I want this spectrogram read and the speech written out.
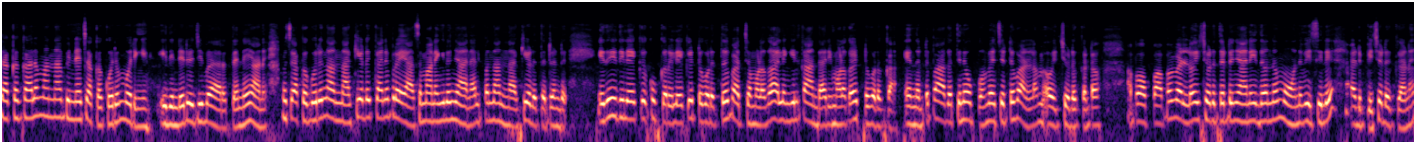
ചക്കക്കാലം വന്നാൽ പിന്നെ ചക്കക്കുരും മുരിങ്ങി. ഇതിന്റെ രുചി വേറെ തന്നെയാണ്. അപ്പോൾ ചക്കക്കുരു നന്നാക്കി എടുക്കാൻ പ്രയാസമാണെങ്കിലും ഞാൻ അല്പം നന്നാക്കി എടുത്തിട്ടുണ്ട്. ഇത് ഇതിലേക്ക് കുക്കറിലേക്ക് ഇട്ട് കൊടുത്ത് പച്ചമുളക് അല്ലെങ്കിൽ കാന്താരി മുളക് ഇട്ട് കൊടുക്കുക എന്നിട്ട് പാകത്തിന് ഉപ്പും വെച്ചിട്ട് വെള്ളം ഒഴിച്ചു കൊടുക്കട്ടോ. അപ്പോൾ ഒപ്പാപ്പം വെള്ളം ഒഴിച്ചു കൊടുത്തിട്ട് ഞാൻ ഇതൊന്ന് മൂന്ന് വിസിൽ അടുപ്പിച്ചെടുക്കുകയാണ്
